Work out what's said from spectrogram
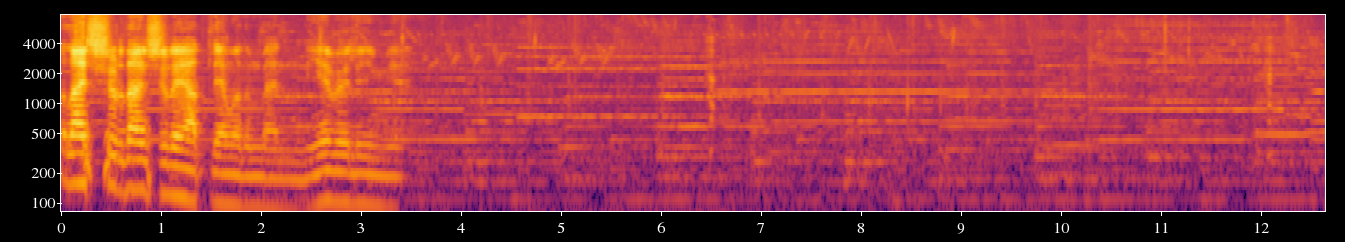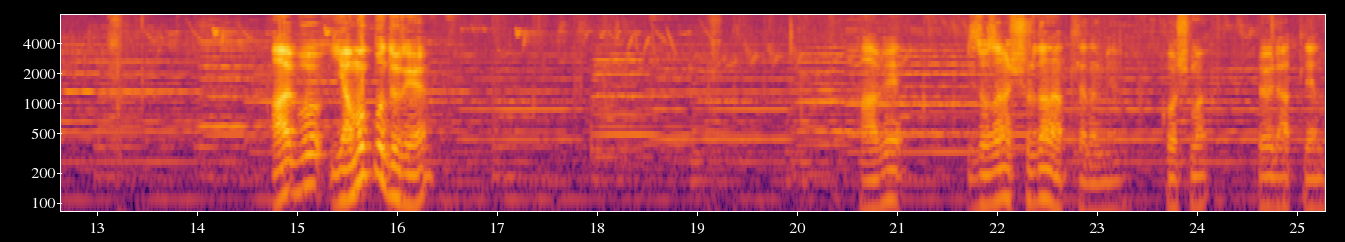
Lan şuradan şuraya atlayamadım ben. Niye böyleyim ya? Abi bu yamuk mu duruyor? Abi biz o zaman şuradan atlayalım ya. Koşma. Böyle atlayalım.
